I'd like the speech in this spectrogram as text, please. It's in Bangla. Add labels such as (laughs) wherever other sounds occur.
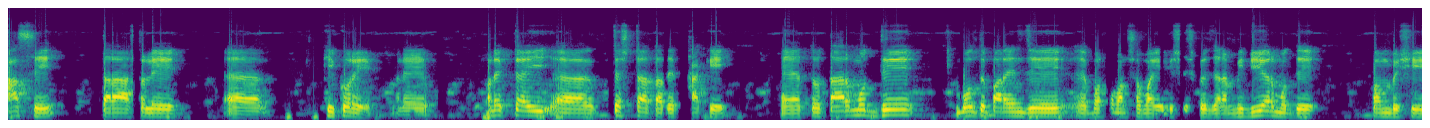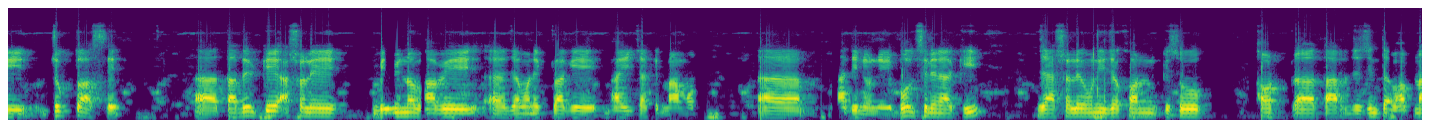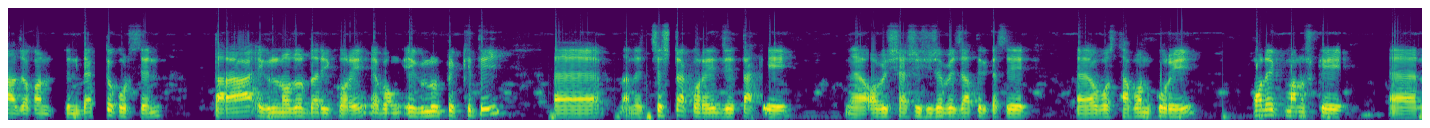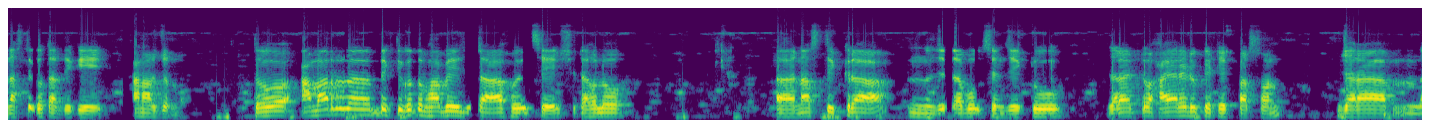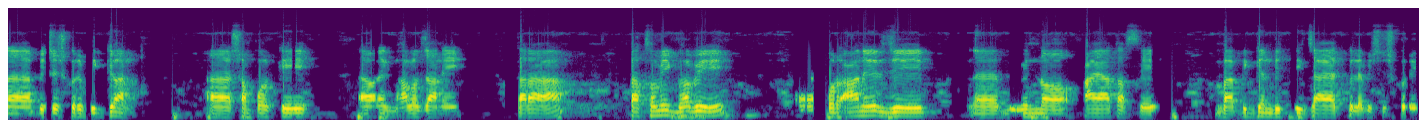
আছে, তারা আসলে কি করে? মানে অনেকটাই চেষ্টা তাদের থাকে। তো তার মধ্যে বলতে পারেন যে বর্তমান সময়ে বিশেষ করে যারা মিডিয়ার মধ্যে কম বেশি যুক্ত আছে তাদেরকে আসলে বিভিন্নভাবে যেমন একটু আগে ভাই জাকির মাহমুদ আদিন উনি বলছিলেন আর কি যে আসলে উনি যখন কিছু থট তার যে চিন্তা ভাবনা যখন তিনি ব্যক্ত করছেন তারা এগুলো নজরদারি করে এবং এগুলোর প্রেক্ষিতেই মানে চেষ্টা করে যে তাকে অবিশ্বাসী হিসেবে জাতির কাছে আহ, উপস্থাপন করে অনেক মানুষকে নাস্তিকতার দিকে আনার জন্য। তো আমার ব্যক্তিগতভাবে যেটা হয়েছে সেটা হলো নাস্তিকরা যেটা বলছেন যে একটু, যারা একটু হায়ার এডুকেটেড পারসন যারা বিশেষ করে বিজ্ঞান সম্পর্কে অনেক ভালো জানে, তারা প্রাথমিকভাবে কোরআনের যে বিভিন্ন আয়াত আছে, বা বিজ্ঞান ভিত্তিক যে আয়াতগুলো বিশেষ করে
